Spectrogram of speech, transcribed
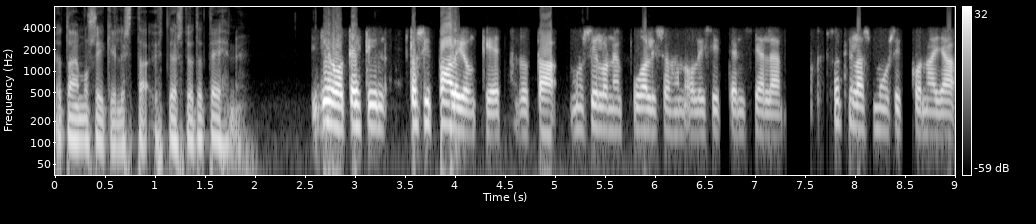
jotain musiikillista yhteistyötä tehnyt? Joo, tehtiin tosi paljonkin. Että tota, mun silloinen puolisohan oli sitten siellä sotilasmuusikkona ja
